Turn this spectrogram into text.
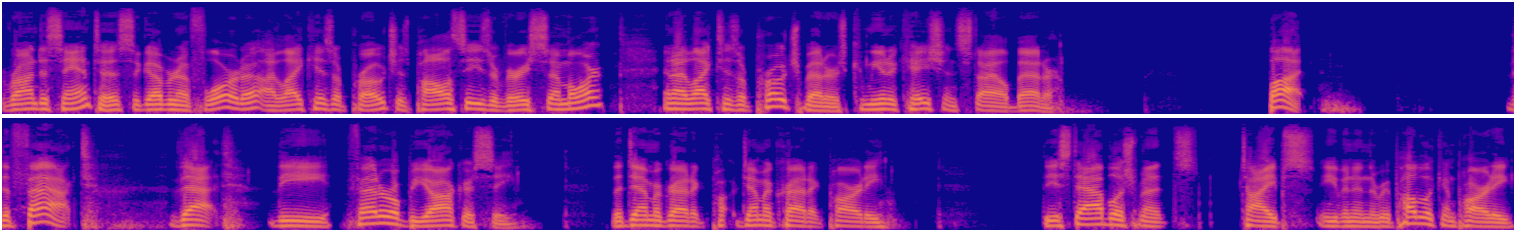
Ron DeSantis, the governor of Florida. I like his approach. His policies are very similar, and I liked his approach better, his communication style better. But the fact that the federal bureaucracy the Democratic Democratic Party, the establishment types, even in the Republican Party,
